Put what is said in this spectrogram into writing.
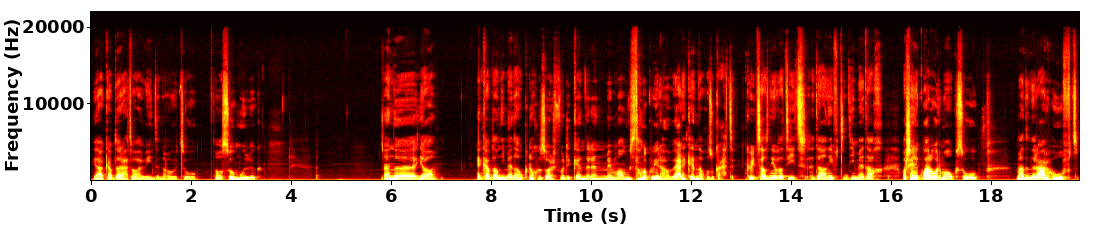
ja, ik heb daar echt wel geweend in de auto. Dat was zo moeilijk. En uh, ja, ik heb dan die middag ook nog gezorgd voor de kinderen. Mijn man moest dan ook weer gaan werken. Dat was ook echt... Ik weet zelfs niet of dat hij iets gedaan heeft die middag. Waarschijnlijk wel hoor, maar ook zo met een raar hoofd.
